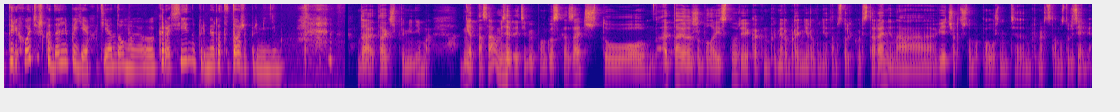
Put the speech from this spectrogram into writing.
перехочешь куда-либо ехать. Я думаю, к России, например, это тоже применимо. Да, также применимо. Нет, на самом деле я тебе могу сказать, что это же была история, как, например, бронирование там столько в ресторане на вечер, чтобы поужинать, например, там с друзьями.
